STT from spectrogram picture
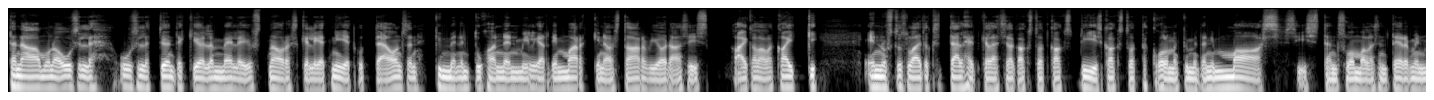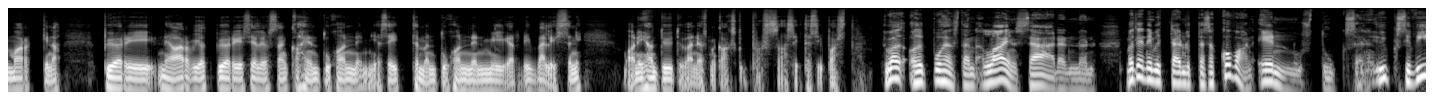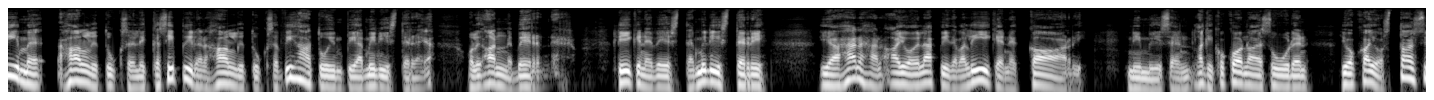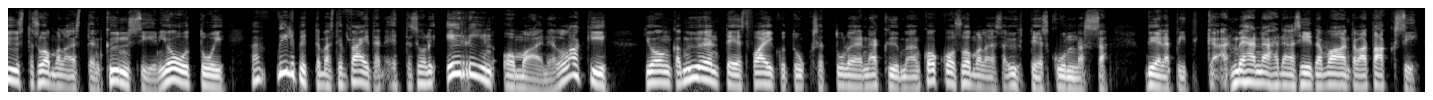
tänä aamuna uusille, uusille työntekijöille meille just naureskeli, että niin, että kun tämä on sen 10 000 miljardin markkina, josta arvioidaan siis aika lailla kaikki ennustuslaitokset tällä hetkellä, siellä 2025-2030, niin maas, siis tämän suomalaisen termin markkina, pyörii, ne arviot pyörii siellä jossain 2000 ja 7000 miljardin välissä, niin mä oon ihan tyytyväinen, jos me 20 prosenttia siitä sipastaan. Hyvä, otit puheeksi tämän lainsäädännön. Mä teen nimittäin nyt tässä kovan ennustuksen. Yksi viime hallituksen, eli Sipilän hallituksen vihatuimpia ministerejä oli Anne Berner, liikenneviestintäministeri, ja hän ajoi läpi tämä liikennekaari nimisen lakikokonaisuuden, joka jostain syystä suomalaisten kynsiin joutui. Mä vilpittömästi väitän, että se oli erinomainen laki, jonka myönteiset vaikutukset tulee näkymään koko suomalaisessa yhteiskunnassa vielä pitkään. Mehän nähdään siitä vaan tämä taksi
